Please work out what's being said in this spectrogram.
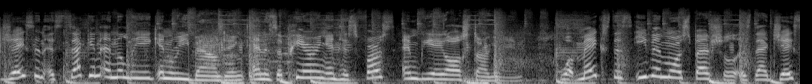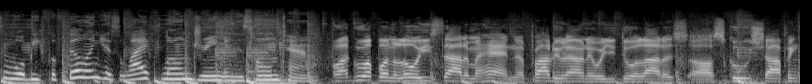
Jayson is second in the league in rebounding and is appearing in his first NBA All Star game. What makes this even more special is that Jayson will be fulfilling his lifelong dream in his hometown. Well, I grew up on the Lower East Side of Manhattan, uh, probably down there where you do a lot of uh, school shopping,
